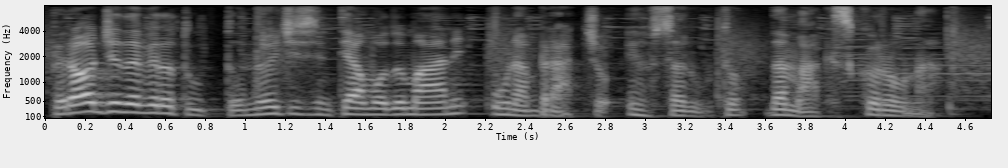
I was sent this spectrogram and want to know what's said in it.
Per oggi è davvero tutto, noi ci sentiamo domani, un abbraccio e un saluto da Max Corona.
